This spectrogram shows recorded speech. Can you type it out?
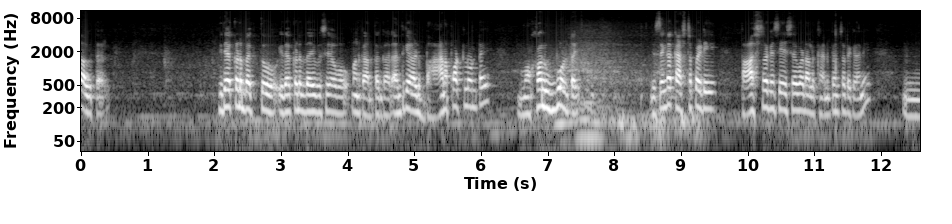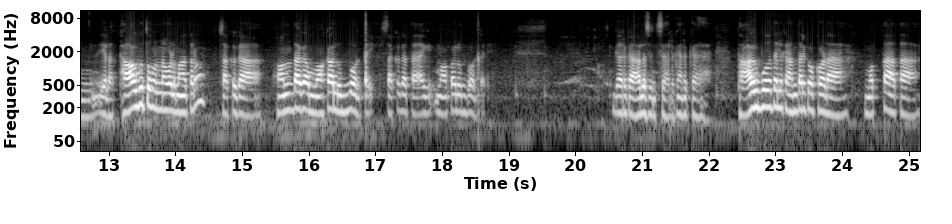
తాగుతారు. ఇది ఎక్కడ భక్తో ఇది ఎక్కడ దైవ సేవ మనకు అర్థం కాదు. అందుకే వాడు బాణపట్లు ఉంటాయి మొఖాలు ఉబ్బు ఉంటాయి. నిజంగా కష్టపడి పాస్టర్గా చేసేవాడు అలా కనిపించడు కానీ ఇలా తాగుతూ ఉన్నవాడు మాత్రం చక్కగా హొందగా మొఖాలు ఉబ్బు ఉంటాయి. చక్కగా తాగి మొఖాలు ఉబ్బు ఉంటాయి. గనక ఆలోచించాలి. కనుక తాగుబోతులకి అందరికీ కూడా ముత్తాత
